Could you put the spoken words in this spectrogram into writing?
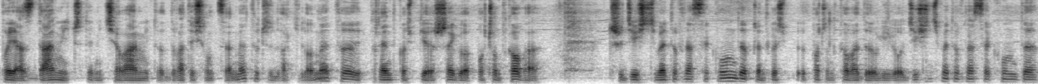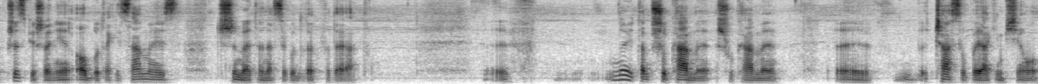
pojazdami czy tymi ciałami to 2000 metrów czy 2 km. Prędkość pierwszego, początkowa 30 metrów na sekundę, prędkość początkowa drugiego 10 metrów na sekundę. Przyspieszenie obu takie same jest 3 metry na sekundę do kwadratu. No i tam szukamy, szukamy czasu, po jakim się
